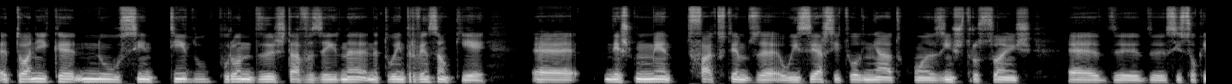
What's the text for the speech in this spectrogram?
a tónica no sentido por onde estavas a ir na, na tua intervenção, que é, uh, neste momento, de facto, temos uh, o exército alinhado com as instruções de, de Sissoko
